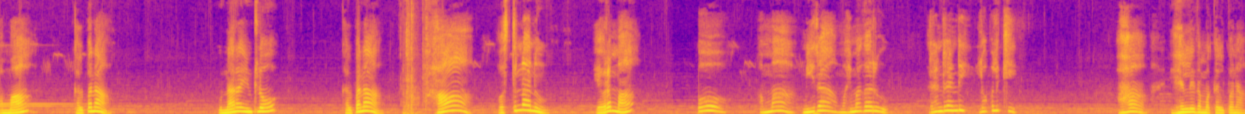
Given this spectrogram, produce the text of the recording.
అమ్మా కల్పన. ఉన్నారా ఇంట్లో? కల్పన. హా వస్తున్నాను. ఎవరమ్మా? ఓ అమ్మా మీరా మహిమ గారు. రండి రండి లోపలికి. ఆహా ఏం లేదమ్మా కల్పన.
